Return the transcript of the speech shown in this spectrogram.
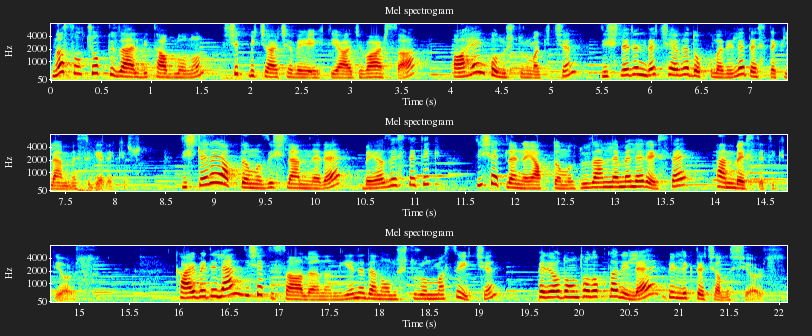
Nasıl çok güzel bir tablonun şık bir çerçeveye ihtiyacı varsa, ahenk oluşturmak için dişlerin de çevre dokularıyla desteklenmesi gerekir. Dişlere yaptığımız işlemlere beyaz estetik, diş etlerine yaptığımız düzenlemelere ise pembe estetik diyoruz. Kaybedilen diş eti sağlığının yeniden oluşturulması için periodontologlar ile birlikte çalışıyoruz.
